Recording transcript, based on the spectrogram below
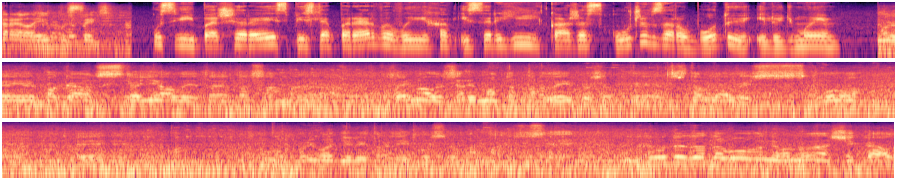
тролейбуси. У свій перший рейс після перерви виїхав і Сергій. Каже, скучив за роботою і людьми. Ми поки стояли, то це саме, займалися ремонтом тролейбусів, е, вставляли скло, водили троллейбусы в нормальном состоянии. Люди задоволені, вони нас чекали.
